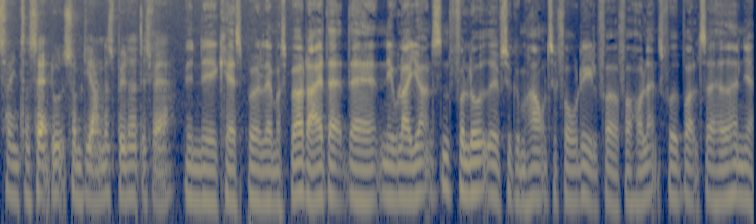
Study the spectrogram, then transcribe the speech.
så interessant ud som de andre spillere, desværre. Men øh, Kasper, lad mig spørge dig, da, da Nikolaj Jørgensen forlod FC København til fordel for, for Hollands fodbold, så havde han ja,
